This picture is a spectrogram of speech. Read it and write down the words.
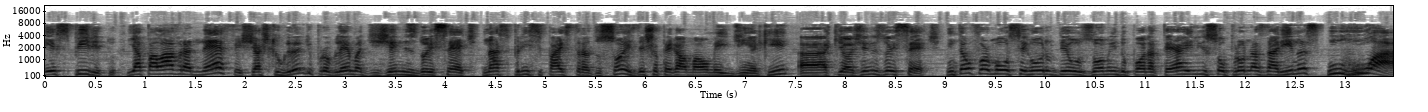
espírito. E a palavra Nefesh, acho que o grande problema de Gênesis 2:7 nas principais traduções, deixa eu pegar uma almeidinha aqui, ah, aqui ó, Gênesis 2:7. Então formou o Senhor o Deus homem do pó da terra e lhe soprou nas narinas o Ruá.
